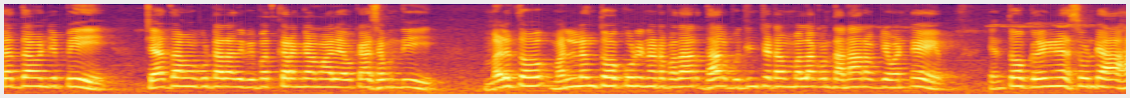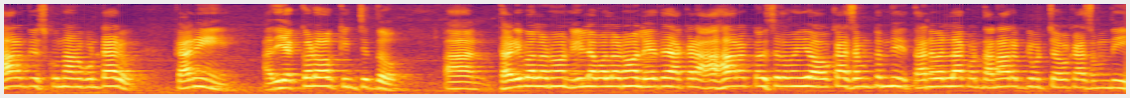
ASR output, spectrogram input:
చేద్దామని చెప్పి చేద్దామనుకుంటారు. అది విపత్కరంగా మారే అవకాశం ఉంది. మడితో మల్లెంతో కూడిన పదార్థాలు భుజించడం వల్ల కొంత అనారోగ్యం అంటే ఎంతో క్లీన్నెస్ ఉండే ఆహారం తీసుకుందాం అనుకుంటారు. కానీ అది ఎక్కడో కించిత్ తడి వల్లనో నీళ్ళ వల్లనో లేదా అక్కడ ఆహారం కలుషితమయ్యే అవకాశం ఉంటుంది. దానివల్ల కొంత అనారోగ్యం వచ్చే అవకాశం ఉంది.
